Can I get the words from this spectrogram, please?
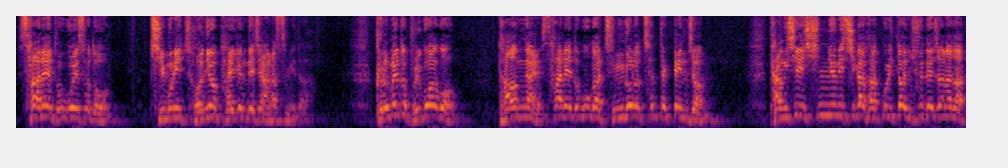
살해 도구에서도 지문이 전혀 발견되지 않았습니다. 그럼에도 불구하고 다음날 살해 도구가 증거로 채택된 점, 당시 신윤희 씨가 갖고 있던 휴대전화가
